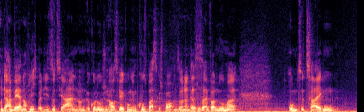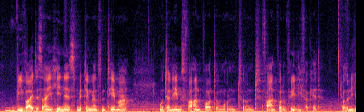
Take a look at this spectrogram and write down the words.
Und da haben wir ja noch nicht über die sozialen und ökologischen Auswirkungen im Kusbas gesprochen, sondern das ist einfach nur mal, um zu zeigen, wie weit es eigentlich hin ist mit dem ganzen Thema Unternehmensverantwortung und, und Verantwortung für die Lieferkette. Also nicht,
